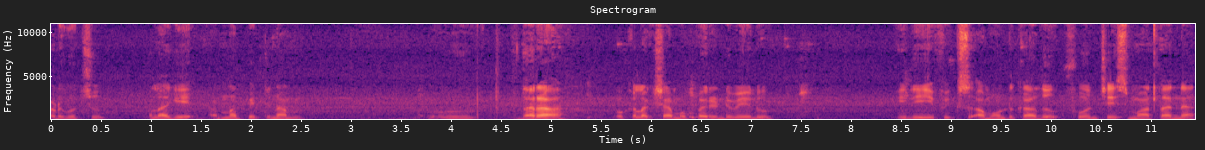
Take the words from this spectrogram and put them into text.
అడగొచ్చు. అలాగే అన్న పెట్టిన ధర ఒక లక్ష ముప్పై రెండు వేలు. ఇది ఫిక్స్ అమౌంట్ కాదు. ఫోన్ చేసి మాట్లాడినా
